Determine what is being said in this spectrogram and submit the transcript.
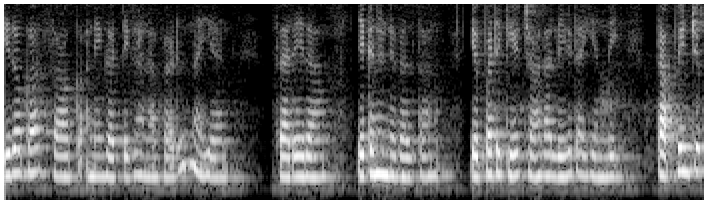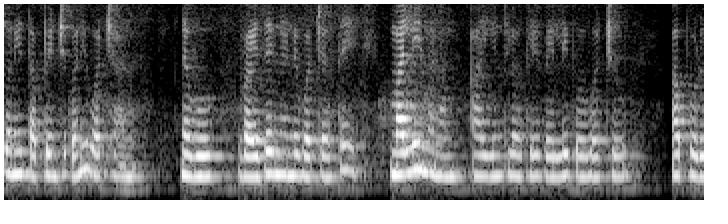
ఇదొక సాక్ అని గట్టిగా నవ్వాడు నయ్యాన్ సరేరా ఇక నేను వెళ్తాను. ఇప్పటికే చాలా లేట్ అయ్యింది. తప్పించుకొని తప్పించుకొని వచ్చాను. నువ్వు వైజాగ్ నుండి వచ్చేస్తే మళ్ళీ మనం ఆ ఇంట్లోకి వెళ్ళిపోవచ్చు. అప్పుడు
